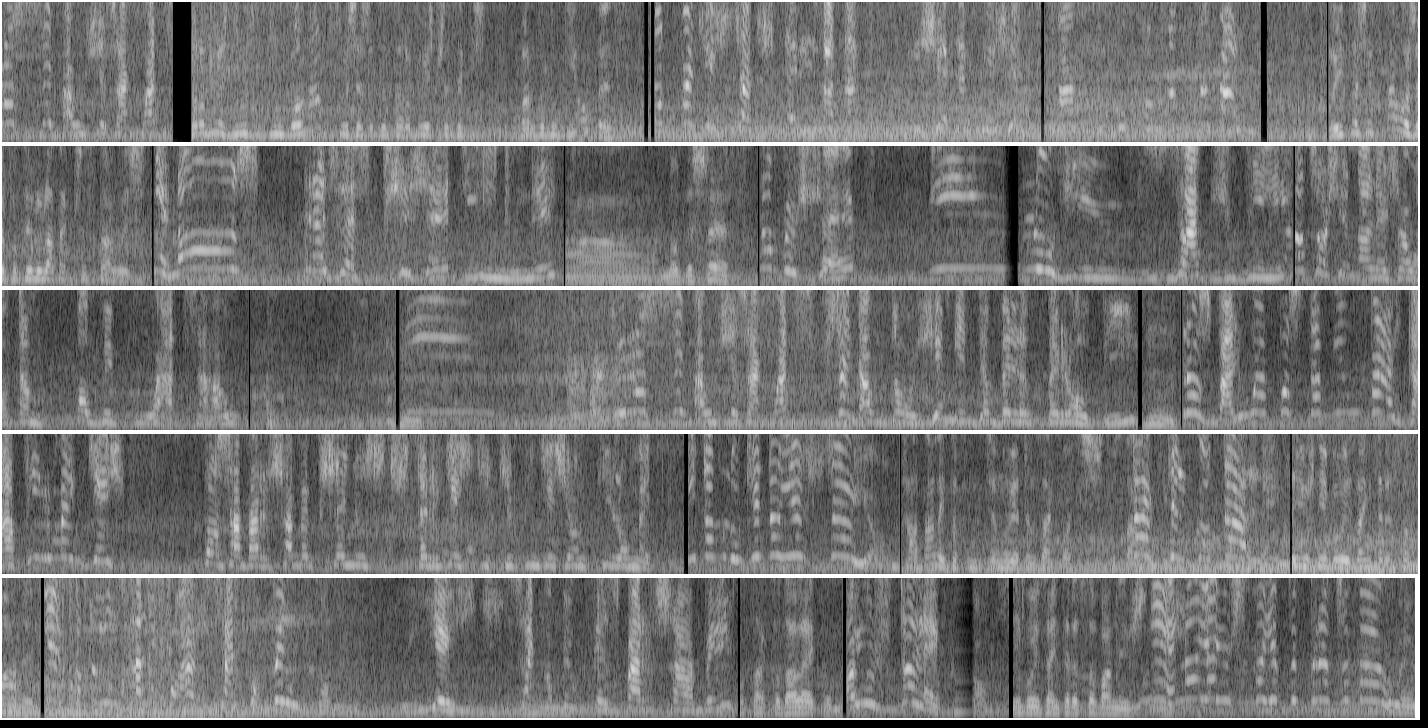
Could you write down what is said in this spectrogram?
rozsypał się zakład. To robiłeś dłuż, długo lat? Słyszę, że to, to robiłeś przez jakiś bardzo długi okres. No 24 lata i 7 miesięcy mam ukontraktowane. No i co się stało, że po tylu latach przestałeś? Nie no, prezes przyszedł i inny, A, nowy szef. nowy szef i ludzi za drzwi. No co się należało tam powypłacał. I rozsypał się zakład, sprzedał to ziemię deweloperowi, rozwalił, a postawił bank, a firmę gdzieś poza Warszawę przeniósł 40 czy 50 kilometrów. I tam ludzie dojeżdżają. A, dalej to funkcjonuje ten zakład Tak, ślusarski. tylko dalej. Ty już nie byłeś zainteresowany. Nie, bo to jest Kopyłką jeździ. Za Kopyłkę z Warszawy, No tak, to daleko. to już daleko. Nie byłeś zainteresowany już. Nie, no ja już swoje wypracowałem.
